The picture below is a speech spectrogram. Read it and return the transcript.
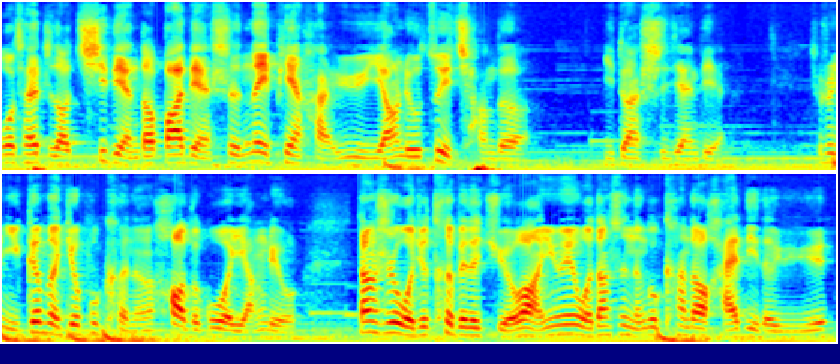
我才知道七点到八点是那片海域洋流最强的一段时间点，就是你根本就不可能耗得过洋流。当时我就特别的绝望，因为我当时能够看到海底的鱼。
